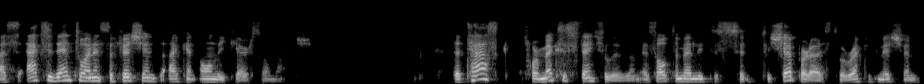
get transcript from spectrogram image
As accidental and insufficient, I can only care so much. The task for existentialism is ultimately to, to shepherd us to a recognition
